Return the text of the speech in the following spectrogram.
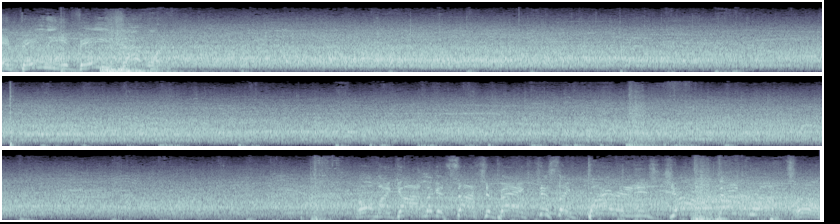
And Bayley evades that one. Oh, my God. Look at Sasha Banks. Just like Byron in his job. Bankrupt. Oh,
